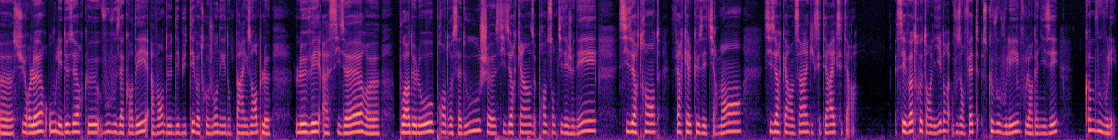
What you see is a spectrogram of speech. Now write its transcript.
euh, sur l'heure ou les deux heures que vous vous accordez avant de débuter votre journée. Donc par exemple, lever à 6 heures, euh, boire de l'eau, prendre sa douche, 6h15 euh, prendre son petit déjeuner, 6h30 faire quelques étirements, 6h45, etc. etc. C'est votre temps libre, vous en faites ce que vous voulez, vous l'organisez comme vous voulez.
